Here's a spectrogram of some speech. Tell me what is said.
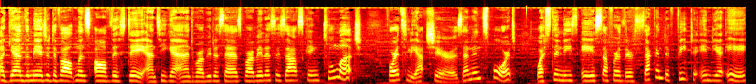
Again, the major developments of this day. Antigua and Barbuda says Barbados is asking too much for its Liat shares. And in sport, West Indies A suffered their second defeat to India A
